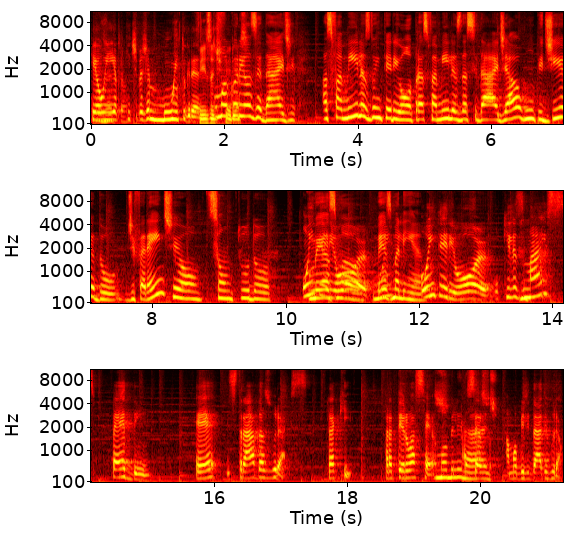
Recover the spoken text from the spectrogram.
que eu ia, Exato. porque tipo é muito grande. Fez a Uma diferença. curiosidade. As famílias do interior para as famílias da cidade, há algum pedido diferente ou são tudo O mesma, interior, o mesma linha? O interior, o que eles mais pedem é estradas rurais. Para quê? Para ter o acesso. A mobilidade. Acesso à mobilidade rural.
